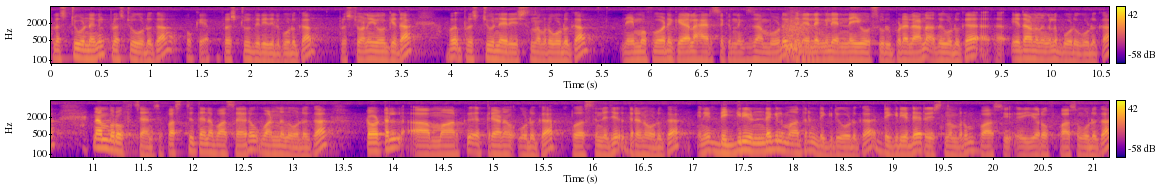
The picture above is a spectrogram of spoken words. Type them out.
പ്ലസ് ടു ഉണ്ടെങ്കിൽ പ്ലസ് ടു കൊടുക്കുക. ഓക്കെ പ്ലസ് ടു എന്ന രീതിയിൽ കൊടുക്കുക. പ്ലസ് ടു ആണ് യോഗ്യത. അപ്പോൾ പ്ലസ് ടുവിന്റെ രജിസ്റ്റർ നമ്പർ കൊടുക്കുക. Name of board Kerala higher secondary exam board പിന്നെ അല്ലെങ്കിൽ എൻ ഐ ഒസ് ഉൾപ്പെടെയാണ് അത് കൊടുക്കുക. ഏതാണ് നിങ്ങൾ ബോർഡ് കൊടുക്കുക? നമ്പർ ഓഫ് ചാൻസ് ഫസ്റ്റ് തന്നെ പാസ്സായാലും വൺ എന്ന് കൊടുക്കുക. ടോട്ടൽ മാർക്ക് എത്രയാണ് കൊടുക്കുക? പെർസെന്റേജ് എത്രയാണ് കൊടുക്കുക? ഇനി ഡിഗ്രി ഉണ്ടെങ്കിൽ മാത്രം ഡിഗ്രി കൊടുക്കുക. ഡിഗ്രിയുടെ രജിസ്റ്റർ നമ്പറും പാസ് ഇയർ ഓഫ് പാസും കൊടുക്കുക.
